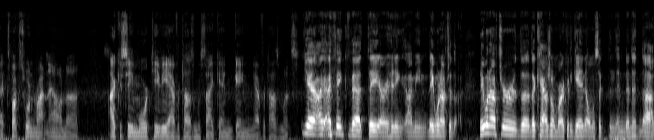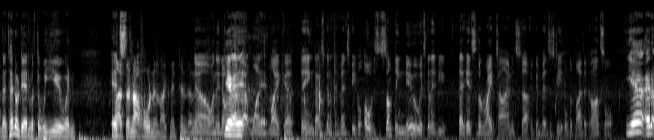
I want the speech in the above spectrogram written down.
Xbox One right now and uh, I can see more TV advertisements than I can gaming advertisements. Yeah, I, I think that they are hitting. I mean, they went after the they went after the, the casual market again, almost like the, Nintendo- uh, Nintendo did with the Wii U, and it's they're not holding it like Nintendo. No, and they don't Yeah, have it- that one like uh, thing that's going to convince people. Oh, this is something new. It's going to be that hits the right time and stuff. It convinces people to buy the console. yeah, and uh,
